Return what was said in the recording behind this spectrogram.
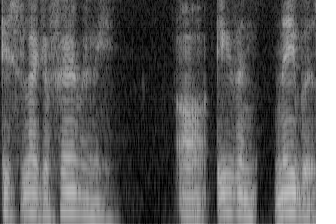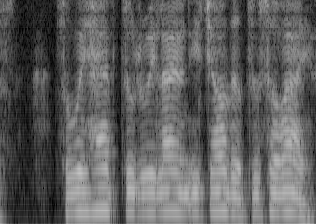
is like a family or even neighbors. So we have to rely on each other to survive.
